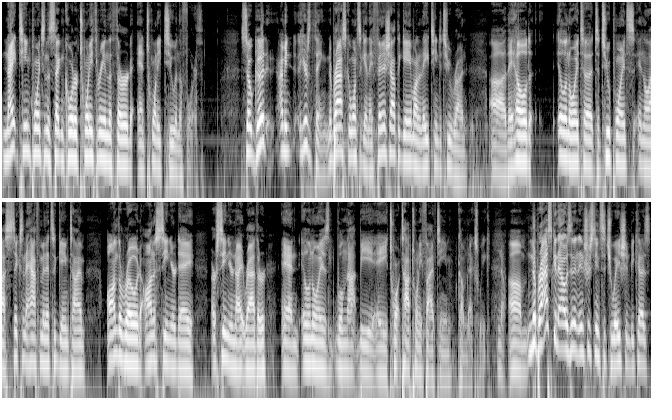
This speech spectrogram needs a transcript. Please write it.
19 points in the second quarter, 23 in the third, and 22 in the fourth. So good. I mean, here's the thing: Nebraska once again they finish out the game on an 18 to two run. Uh, they held Illinois to to two points in the last six and a half minutes of game time on the road on a senior day or senior night rather. And Illinois is, will not be a tw- top 25 team come next week. No. Um, Nebraska now is in an interesting situation because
